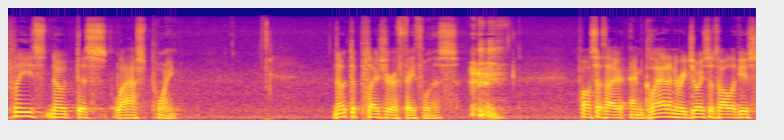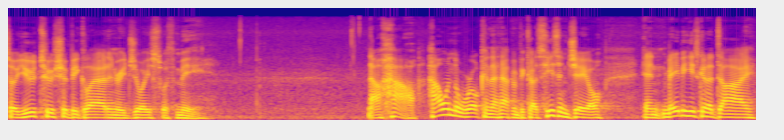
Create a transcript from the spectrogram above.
please note this last point. Note the pleasure of faithfulness. Paul says, I am glad and rejoice with all of you, so you too should be glad and rejoice with me. Now, how? How in the world can that happen? Because he's in jail and maybe he's going to die,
